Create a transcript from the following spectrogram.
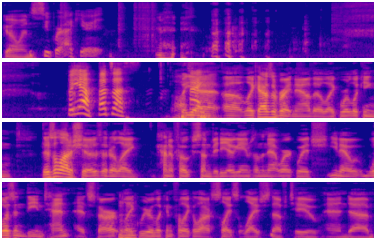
going. super accurate. but yeah, that's us. But yeah, uh, like as of right now, though, like we're looking. There's a lot of shows that are like kind of focused on video games on the network, which you know wasn't the intent at start. Mhm. Like we were looking for like a lot of slice of life stuff too, and um,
